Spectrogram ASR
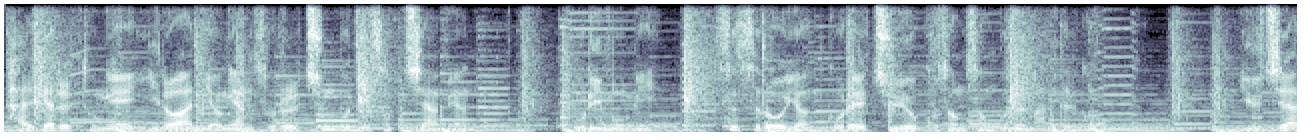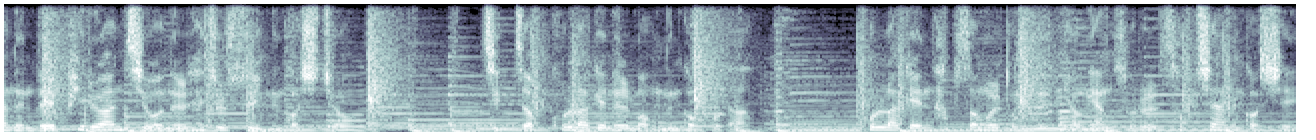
달걀을 통해 이러한 영양소를 충분히 섭취하면 우리 몸이 스스로 연골의 주요 구성 성분을 만들고 유지하는 데 필요한 지원을 해줄 수 있는 것이죠. 직접 콜라겐을 먹는 것보다 콜라겐 합성을 돕는 영양소를 섭취하는 것이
